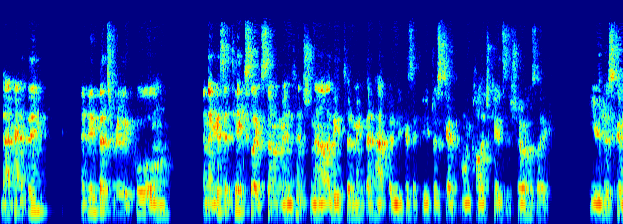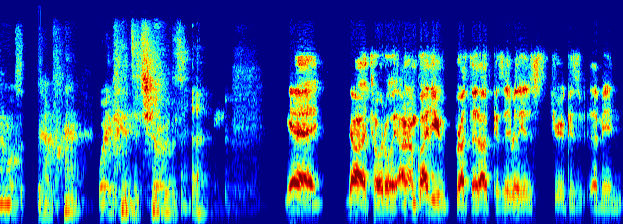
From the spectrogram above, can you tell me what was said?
that kind of thing i think that's really cool and i guess it takes like some intentionality to make that happen because if you just get only college kids at shows like you're just gonna mostly have white kids at shows Yeah, no, totally. I, I'm glad you brought that up because it really is true. Because I mean,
